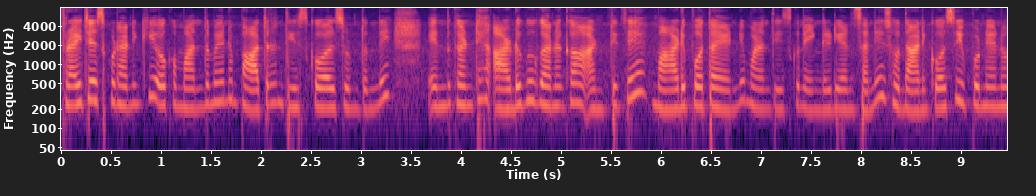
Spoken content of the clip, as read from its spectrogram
ఫ్రై చేసుకోవడానికి ఒక మందమైన పాత్రను తీసుకోవాల్సి ఉంటుంది. ఎందుకంటే అడుగు గనక అంటితే మాడిపోతాయండి మనం తీసుకునే ఇంగ్రీడియంట్స్ అన్నీ. సో దానికోసం ఇప్పుడు నేను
